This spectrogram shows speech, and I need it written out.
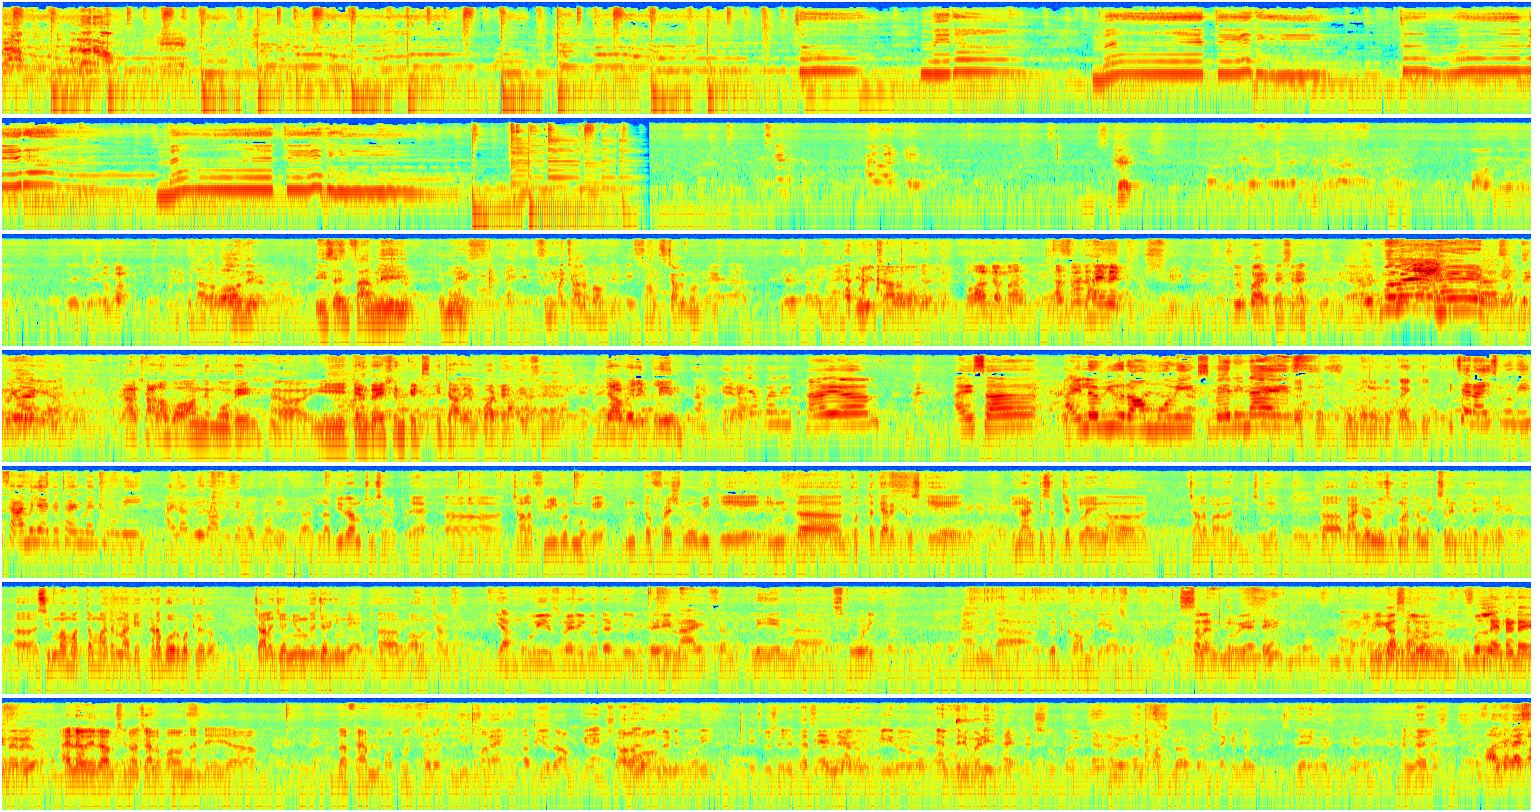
Ram. Hello, Ram. It's good. I like it. It's good. చాలా బాగుంది. Decent family ఎమోస్ cinema చాలా బాగుందండి. Songs చాలా బాగున్నాయి. మూవీ చాలా బాగుందండి. బాగుందమ్మా. అసలు హైలైట్ సూపర్. దశరథ్ చాలా బాగుంది మూవీ ఈ జనరేషన్ కిడ్స్కి చాలా ఇంపార్టెంట్ ఈ cinema. Yeah very clean Hi all. I saw I Love You Ram movie. It's very nice. It's a nice movie, family entertainment movie. I Love You Ram is a good movie. Love you Ram చూసాం ఇప్పుడే చాలా feel good movie ఇంత fresh మూవీకి ఇంత కొత్త క్యారెక్టర్స్కి ఇలాంటి subject line చాలా బాగా అనిపించింది బ్యాక్గ్రౌండ్ మ్యూజిక్ మాత్రం ఎక్సలెంట్గా జరిగింది సినిమా మొత్తం మాత్రం నాకు ఎక్కడ బోర్ కొట్టలేదు చాలా జెన్యున్గా జరిగింది బాగుంది చాలా బాగుంది yeah movie is very good అండి very nice and clean story and good comedy as well excellent movie అండి. మీకు అసలు full entertainer I love you Ram cinema చాలా బాగుందండి. ఆ, అంతా ఫ్యామిలీ మొత్తం వచ్చి చూడాల్సిన సినిమా లవ్ యూ రామ్ చాలా బాగుందండి మూవీ ఎస్పెషల్లీ దశరథ్ గారు hero everybody is acted super and first half and second half is very good congratulation all the best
